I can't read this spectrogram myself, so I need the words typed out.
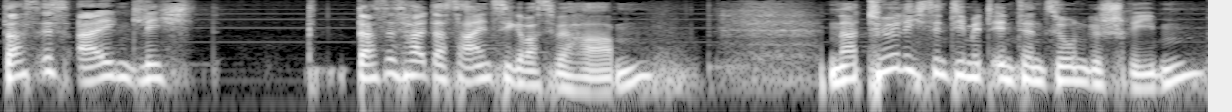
das ist eigentlich das ist halt das Einzige, was wir haben. Natürlich sind die mit Intention geschrieben,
